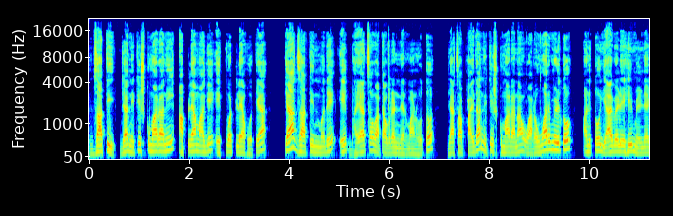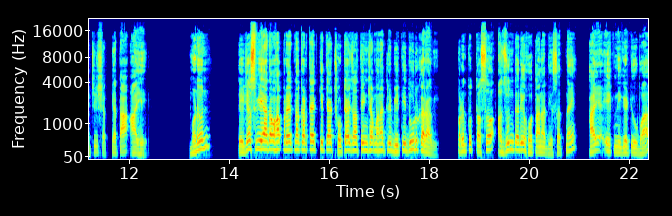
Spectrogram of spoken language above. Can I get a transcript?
जाती ज्या नितीश कुमारांनी आपल्या मागे एकवटल्या होत्या त्या जातींमध्ये एक भयाचं वातावरण निर्माण होतं ज्याचा फायदा नितीश कुमारांना वारंवार मिळतो आणि तो यावेळीही मिळण्याची शक्यता आहे. म्हणून तेजस्वी यादव हा प्रयत्न करतायत की त्या छोट्या जातींच्या मनातली भीती दूर करावी. परंतु तसं अजून तरी होताना दिसत नाही. हा एक निगेटिव्ह भाग.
